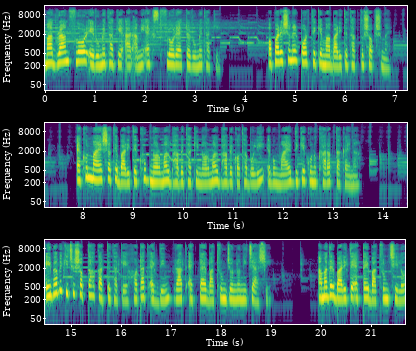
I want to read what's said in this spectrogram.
মা গ্রাউন্ড ফ্লোর এ রুমে থাকে আর আমি এক্সট ফ্লোরে একটা রুমে থাকি। অপারেশনের পর থেকে মা বাড়িতে থাকত সবসময়। এখন মায়ের সাথে বাড়িতে খুব নর্মালভাবে থাকি নর্মালভাবে কথা বলি এবং মায়ের দিকে কোনো খারাপ তাকায় না। এইভাবে কিছু সপ্তাহ কাটতে থাকে, হঠাৎ একদিন রাত একটায় বাথরুম জন্য নিচে আসি। আমাদের বাড়িতে একটাই বাথরুম ছিল,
